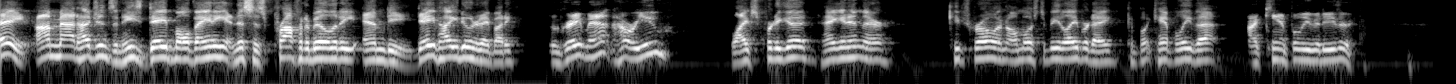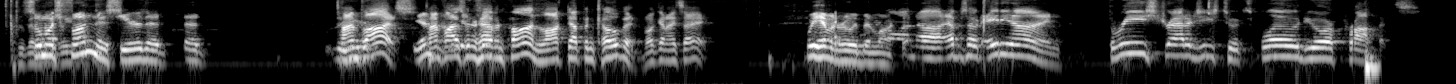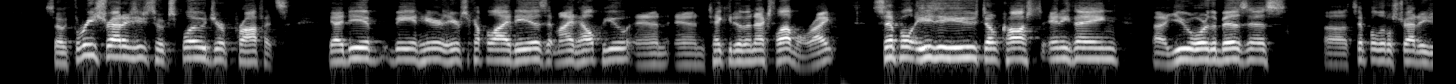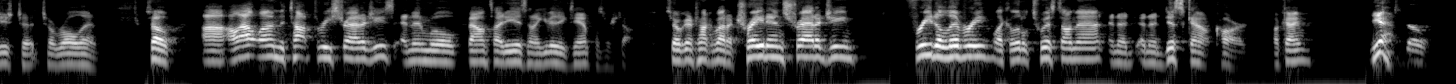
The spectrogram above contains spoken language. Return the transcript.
Hey, I'm Matt Hudgens, and he's Dave Mulvaney, and this is Profitability MD. Dave, how you doing today, buddy? Doing great, Matt. How are you? Life's pretty good, hanging in there. Keeps growing, almost to be Labor Day. Can't believe that. I can't believe it either. So much fun this year that that time year, flies. Yeah, time flies when you're so. having fun. Locked up in COVID. What can I say? We haven't really been locked on, up. Uh, episode 89: Three strategies to explode your profits. So, three strategies to explode your profits. The idea being here, here's a couple ideas that might help you and and take you to the next level. Right? Simple, easy to use, don't cost anything, uh, you or the business. Uh, simple little strategies to to roll in. So, uh, I'll outline the top three strategies, and then we'll bounce ideas, and I'll give you the examples or stuff. So, we're going to talk about a trade-in strategy, free delivery, like a little twist on that, and a and a discount card. Okay. Yeah. So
